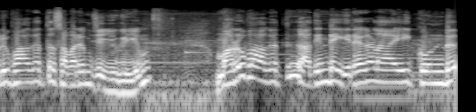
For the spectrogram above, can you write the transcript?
ഒരു ഭാഗത്ത് സമരം ചെയ്യുകയും മറുഭാഗത്ത് അതിന്റെ ഇരകളായിക്കൊണ്ട്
